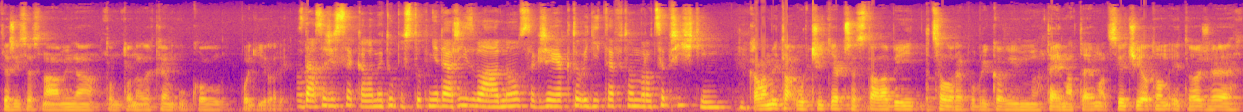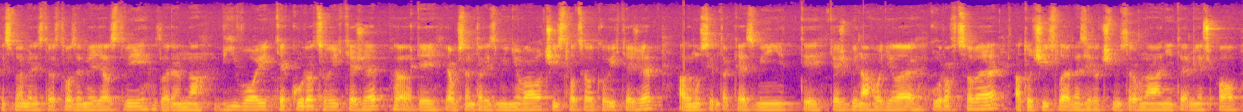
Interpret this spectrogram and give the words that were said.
kteří se s námi na tomto nelehkém úkolu podíleli. Zdá se, že se kalamitu postupně daří zvládnout, takže jak to vidíte v tom roce příštím? Kalamita určitě přestala být celorepublikovým tématem a svědčí o tom i to, že my jsme ministerstvo zemědělství vzhledem na vývoj těch kůrocových těžeb, kdy, já už jsem tady zmiňoval číslo celkových těžeb, ale musím také zmínit ty těžby nahodilé kůrovcové a to číslo je v meziročním srovnání téměř o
